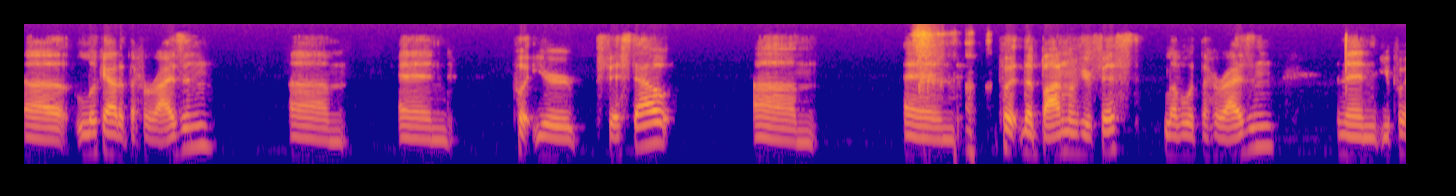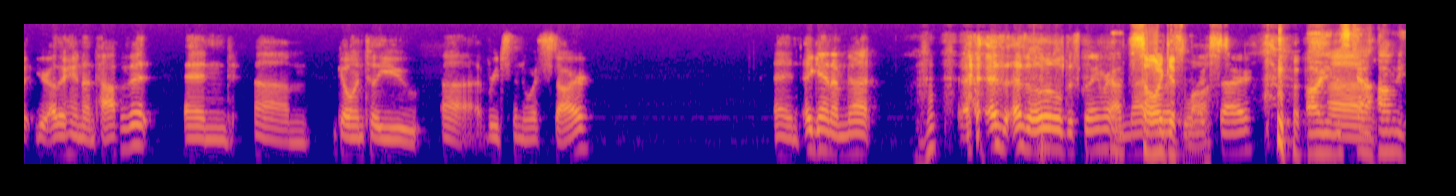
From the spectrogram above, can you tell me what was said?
uh, look out at the horizon um, and put your fist out um, and put the bottom of your fist level with the horizon. And then you put your other hand on top of it and um, go until you uh, reach the North Star. And again, I'm not as, as a little disclaimer. I'm not. Someone sure gets it's the North lost. Star. Oh, you just Um, count how many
